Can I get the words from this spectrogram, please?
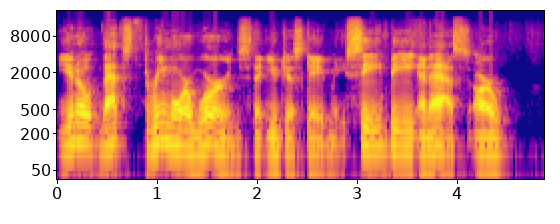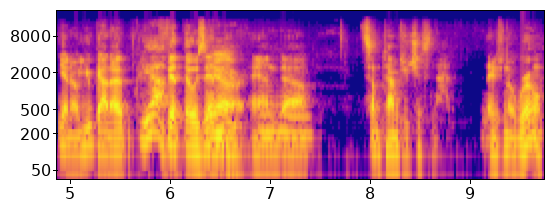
you know, that's three more words that you just gave me. C, B, and S are, you know, you got to Yeah. fit those in Yeah. there, and uh, sometimes you're just not. There's no room.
